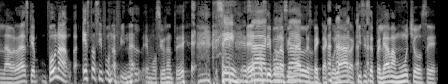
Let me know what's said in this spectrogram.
La verdad es que fue una, esta sí fue una final emocionante. ¿eh? Sí, Esta sí exacto, fue una final exacto. espectacular. Aquí sí se peleaba mucho, se,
